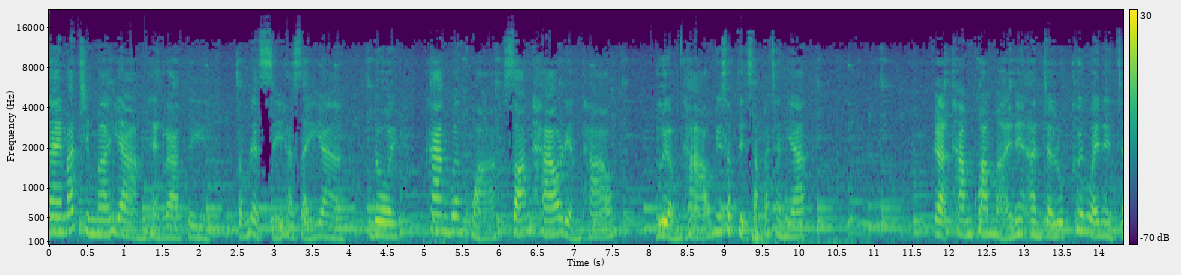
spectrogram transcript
ในมัชชิมยามแห่งราตรีสำเร็จสีหสายยา โดย ข้างเบื้องขวา ซ้อนเท้าเหลี่ยมเท้า เหลื่อมเท้ามีสติสัมปชัญญะ กระทำความหมายในอันจะลุกขึ้นไว้ในใจ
